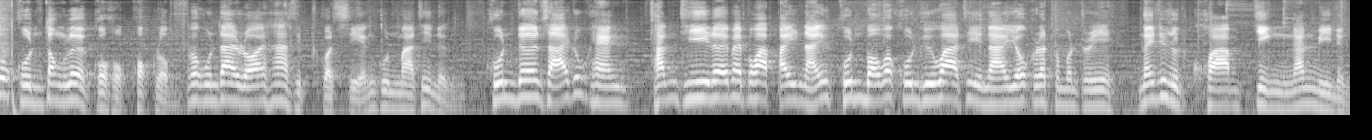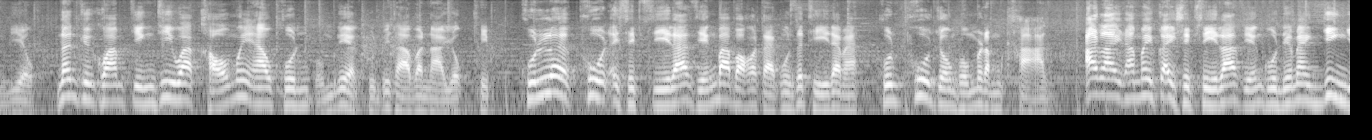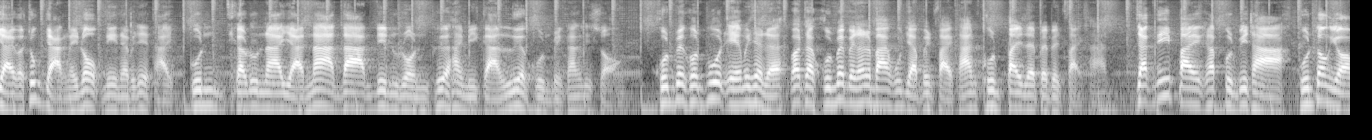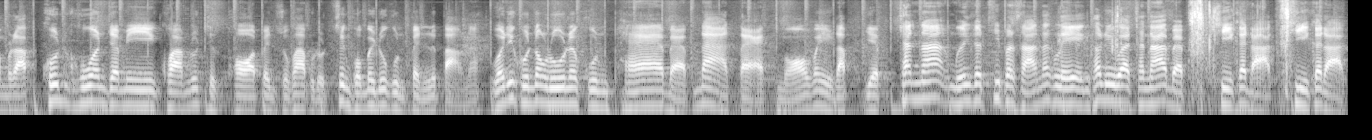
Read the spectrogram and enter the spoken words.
พวกคุณต้องเลิกโกหกพกลม เพราะคุณได้ร้อยห้าสิบกว่าเสียงคุณมาที่หนึ่ง คุณเดินสายทุกแห่งทันทีเลยไม่ว่าไปไหน คุณบอกว่าคุณคือว่าที่นายกรัฐมนตรี ในที่สุดความจริงนั้นมีหนึ่งเดียว นั่นคือความจริงที่ว่าเขาไม่เอาคุณ ผมเรียกคุณพิธาว่านายกทิพย์คุณเลิกพูดไอ้ 14 ล้านเสียงบ้าบอกแต่คุณสักทีได้ไหมคุณพูดจงผมรำคาญ อะไรทำให้ไอ้14 ล้านเสียงคุณเนี่ยแม่งยิ่งใหญ่กว่าทุกอย่างในโลกนี้ในประเทศไทย คุณกรุณาอย่าหน้าด้านดิ้นรน เพื่อให้มีการเลือกคุณเป็นครั้งที่สองคุณเป็นคนพูดเองไม่ใช่เหรอว่าถ้าคุณไม่เป็นรัฐบาลคุณอยากเป็นฝ่ายค้าน คุณไปเลยไปเป็นฝ่ายค้าน จากนี้ไปครับคุณพิธาคุณต้องยอมรับ คุณควรจะมีความรู้สึกพอเป็นสุภาพบุรุษ ซึ่งผมไม่รู้คุณเป็นหรือเปล่านะ วันนี้คุณต้องรู้นะคุณแพ้แบบหน้าแตกหมอไม่รับเย็บ ชนะเหมือนกับที่ภาษานักเลงเขาเรียกว่าชนะแบบขีกระดาษขีกระดาษ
